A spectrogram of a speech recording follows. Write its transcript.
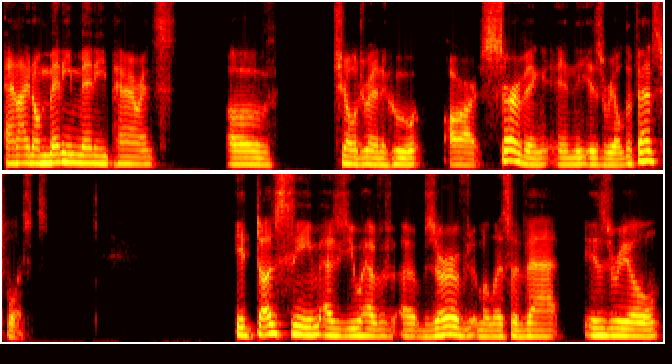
and I know many, many parents of children who are serving in the Israel Defense Forces. It does seem, as you have observed, Melissa, that Israel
